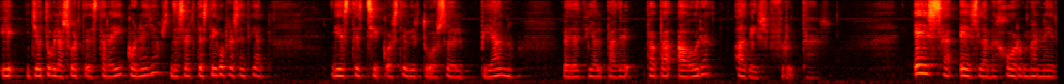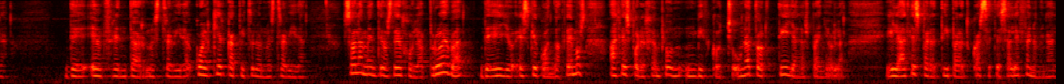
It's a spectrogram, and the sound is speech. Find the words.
Y yo tuve la suerte de estar ahí con ellos, de ser testigo presencial. Y este chico, este virtuoso del piano, le decía al padre, papá, ahora a disfrutar. Esa es la mejor manera de enfrentar nuestra vida, cualquier capítulo en nuestra vida. Solamente os dejo la prueba de ello, es que cuando hacemos, haces por ejemplo un bizcocho, una tortilla en la española, y la haces para ti, para tu casa, te sale fenomenal.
